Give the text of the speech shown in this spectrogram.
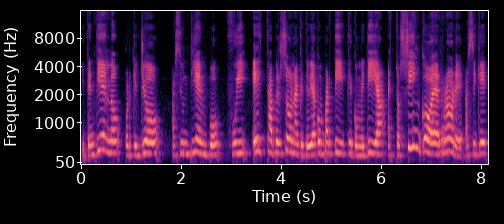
Y te entiendo porque yo hace un tiempo fui esta persona que te voy a compartir que cometía estos cinco errores. Así que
